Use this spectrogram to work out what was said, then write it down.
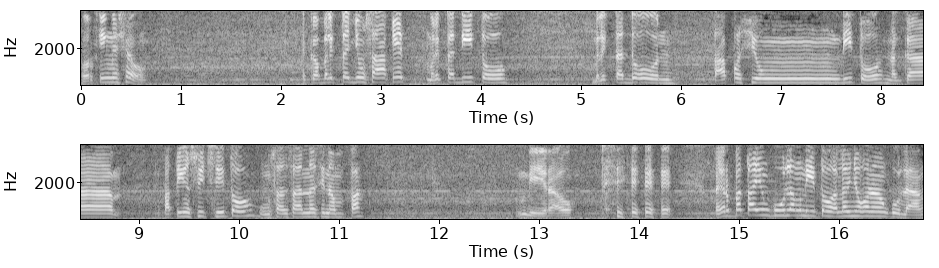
working na siya oh. Nagkabaliktad yung sakit. Baliktad dito. Baliktad doon. Tapos yung dito, nagka... Pati yung switch dito, kung saan saan na sinampa. Bira oh. Mayroon pa tayong kulang dito. Alam nyo kung anong kulang?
